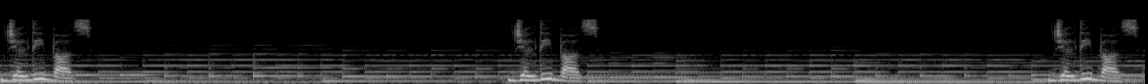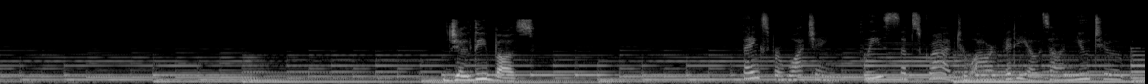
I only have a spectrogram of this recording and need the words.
Jaldi जल्दीबाज जल्दीबाज जल्दीबाज Thanks for watching. Please subscribe to our videos on YouTube.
